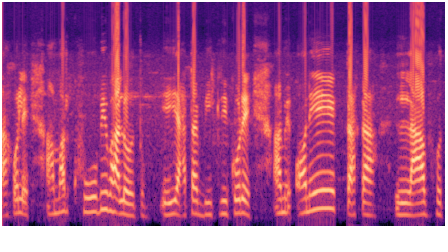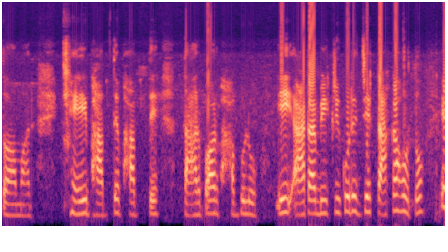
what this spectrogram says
তাহলে আমার খুবই ভালো হতো। এই আটা বিক্রি করে আমি অনেক টাকা লাভ হতো আমার। এই ভাবতে ভাবতে তারপর ভাবলো, এই আটা বিক্রি করে যে টাকা হতো, এ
